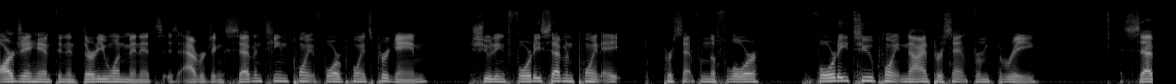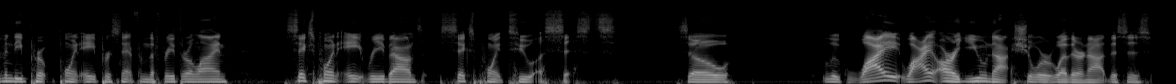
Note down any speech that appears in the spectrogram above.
RJ Hampton in 31 minutes is averaging 17.4 points per game, shooting 47.8% from the floor, 42.9% from three, 70.8% from the free throw line, 6.8 rebounds, 6.2 assists. So, Luke, why why are you not sure whether or not this is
